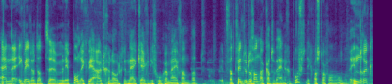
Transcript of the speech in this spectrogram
En eh, ik weet nog dat eh, meneer Pon, ik weer uitgenodigd in Nijkerk. Die vroeg aan mij van, wat, wat vindt u ervan? Nou, ik had er weinig geproefd. Ik was toch wel onder de indruk.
